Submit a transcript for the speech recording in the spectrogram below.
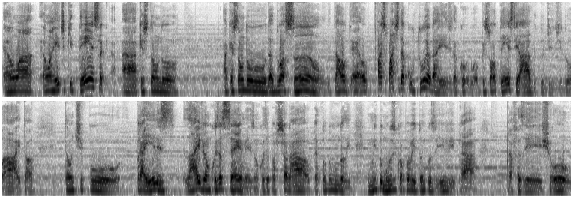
é uma, é uma rede que tem essa a questão do a questão do, da doação e tal, é, faz parte da cultura da rede. Da, o pessoal tem esse hábito de, de doar e tal. Então, tipo, para eles live é uma coisa séria mesmo, uma coisa profissional, para todo mundo ali. E muito músico aproveitou, inclusive, para para fazer show,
